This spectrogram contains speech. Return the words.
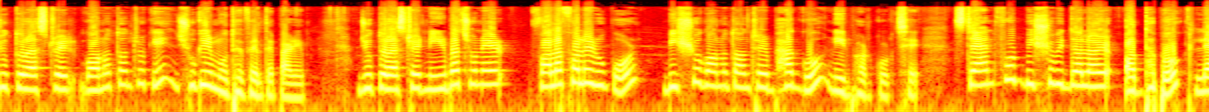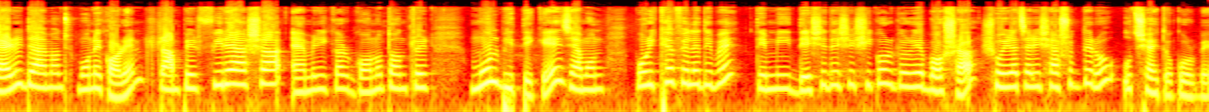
যুক্তরাষ্ট্রের গণতন্ত্রকে ঝুঁকির মধ্যে ফেলতে পারে। যুক্তরাষ্ট্রের নির্বাচনের ফলাফলের উপর বিশ্ব গণতন্ত্রের ভাগ্য নির্ভর করছে। স্ট্যানফোর্ড বিশ্ববিদ্যালয়ের অধ্যাপক ল্যারি ডায়মন্ড মনে করেন, ট্রাম্পের ফিরে আসা আমেরিকার গণতন্ত্রের মূল ভিত্তিকে যেমন পরীক্ষা ফেলে দিবে, তেমনি দেশে দেশে শিকড় গড়িয়ে বসা স্বৈরাচারী শাসকদেরও উৎসাহিত করবে।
